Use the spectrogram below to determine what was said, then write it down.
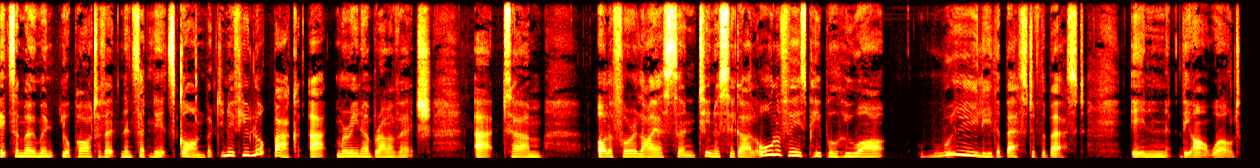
it's a moment, you're part of it, and then suddenly it's gone. But you know, if you look back at Marina Abramovic, at um, Olafur Eliasson, Tino Sehgal, all of these people who are really the best of the best in the art world,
